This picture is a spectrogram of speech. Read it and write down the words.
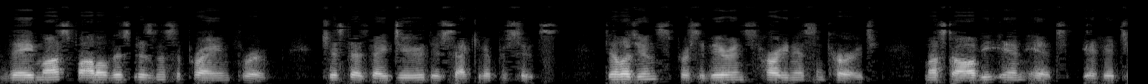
They must follow this business of praying through, just as they do their secular pursuits. Diligence, perseverance, hardiness, and courage must all be in it if it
